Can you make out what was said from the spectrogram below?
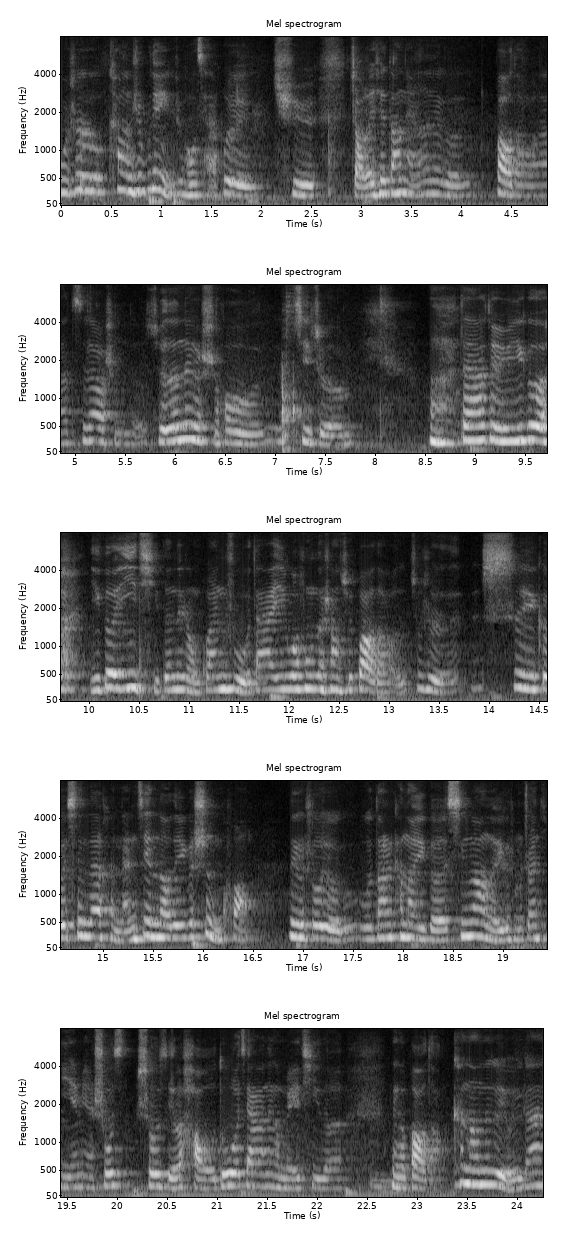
我是看了这部电影之后，才会去找了一些当年的那个报道啊、资料什么的，觉得那个时候记者。啊，大家对于一个一个议题的那种关注，大家一窝蜂的上去报道，就是是一个现在很难见到的一个盛况。那个时候有，我当时看到一个新浪的一个什么专题页面，收收集了好多家那个媒体的那个报道，看到那个有一个案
